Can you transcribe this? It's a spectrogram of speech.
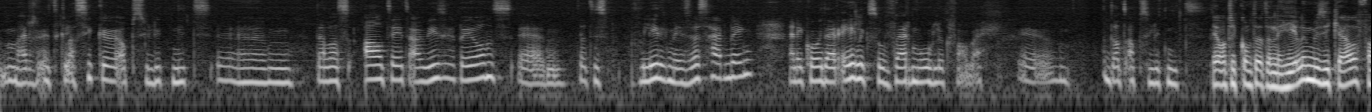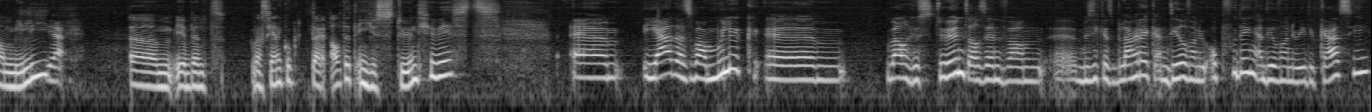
maar het klassieke absoluut niet. Um, dat was altijd aanwezig bij ons. dat is volledig mijn zus haar ding. En ik hou daar eigenlijk zo ver mogelijk van weg dat absoluut niet. Ja, want je komt uit een hele muzikale familie. Ja. Um, je bent waarschijnlijk ook daar altijd in gesteund geweest. Um, ja, dat is wat moeilijk. Um, wel gesteund als in van uh, muziek is belangrijk en deel van uw opvoeding en deel van uw educatie.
